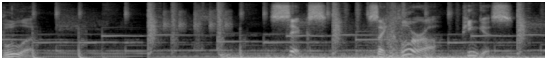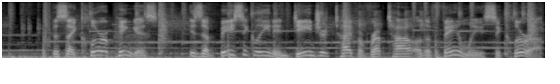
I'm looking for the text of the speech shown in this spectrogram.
bula. 6. Cyclura pinguis. The Cyclura pinguis is a basically an endangered type of reptile of the family Cyclura.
